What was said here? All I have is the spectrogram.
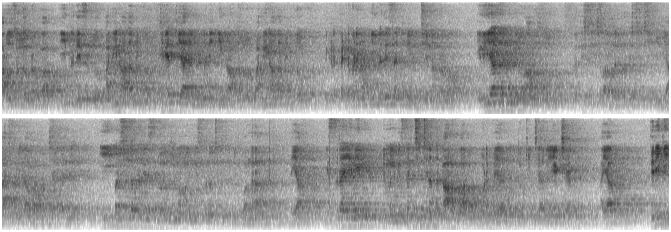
ఆ రోజుల్లో ప్రభా ఈ ప్రదేశంలో అభినాద వెంట్లో కిరెత్యారి అని ఈ ప్రాంతంలో అభినాద వెంట్లో ఇక్కడ పెట్టబడిన ఈ ప్రదేశానికి నేను ఉంచి ఉన్నాం ప్రభా ఎలియాజర్ని మీరు ఆ రోజు ప్రతిష్ఠించి వారందరూ ప్రతిష్ఠించి మీకు యాజకుడిగా వారు వచ్చారు తండ్రి ఈ పరిశుద్ధ ప్రదేశంలోనికి మమ్మల్ని తీసుకుని వచ్చినందుకు మీకు వందనాలు. అయ్యా ఇస్రాయేలీలు మిమ్మల్ని విసర్జించినంత కాలం వారు ఓడిపోయారు దుఃఖించారు ఏడ్చారు. అయ్యా తిరిగి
